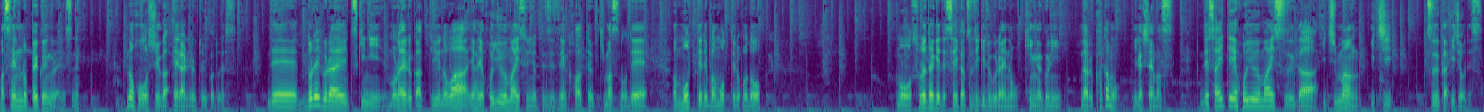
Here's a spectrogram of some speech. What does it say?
まあ、1600円ぐらいですね。の報酬が得られるということです。で、どれぐらい月にもらえるかっていうのは、やはり保有枚数によって全然変わってきますので、まあ、持ってれば持ってるほど、もうそれだけで生活できるぐらいの金額になる方もいらっしゃいます。で、最低保有枚数が1万1通貨以上です。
